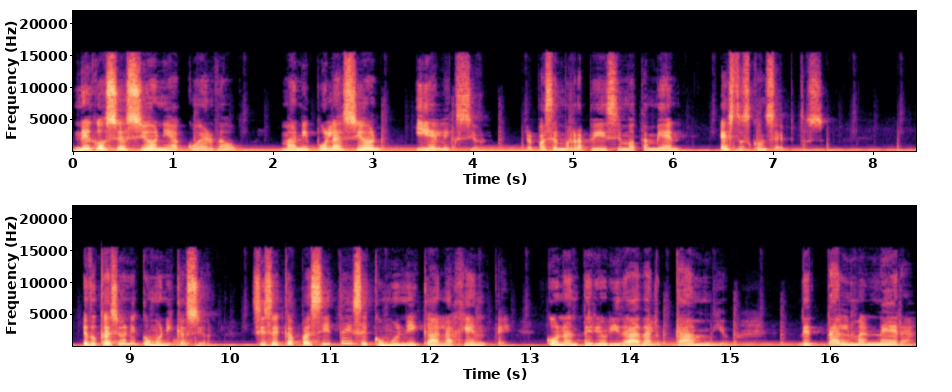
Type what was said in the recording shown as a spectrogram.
negociación y acuerdo, manipulación y elección. Repasemos rapidísimo también estos conceptos. Educación y comunicación. Si se capacita y se comunica a la gente con anterioridad al cambio, de tal manera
